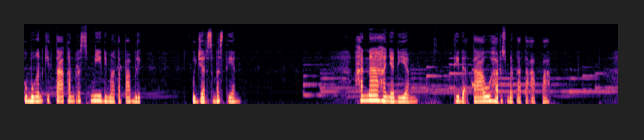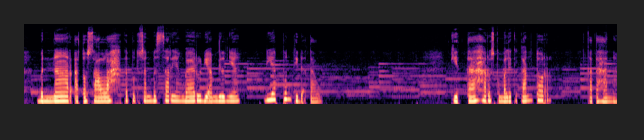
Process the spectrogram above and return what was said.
hubungan kita akan resmi di mata publik, ujar Sebastian. Hana hanya diam, tidak tahu harus berkata apa. Benar atau salah keputusan besar yang baru diambilnya dia pun tidak tahu. Kita harus kembali ke kantor, kata Hana.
